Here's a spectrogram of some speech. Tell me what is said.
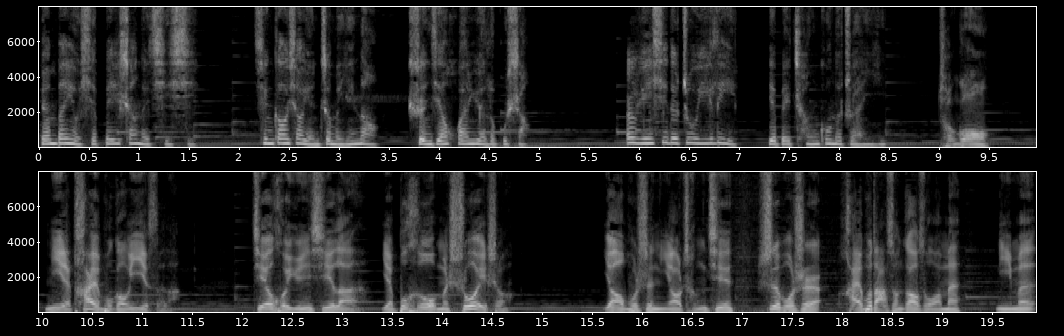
原本有些悲伤的气息，经高笑颜这么一闹，瞬间欢悦了不少。而云溪的注意力也被成功的转移。成功，你也太不够意思了，接回云溪了也不和我们说一声。要不是你要成亲，是不是还不打算告诉我们你们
